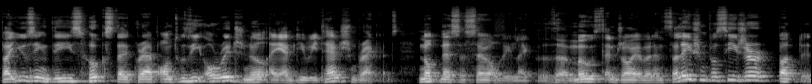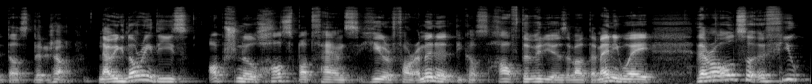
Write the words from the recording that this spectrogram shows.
by using these hooks that grab onto the original AMD retention brackets. Not necessarily like the most enjoyable installation procedure, but it does the job. Now ignoring these optional hotspot fans here for a minute, because half the video is about them anyway, there are also a few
